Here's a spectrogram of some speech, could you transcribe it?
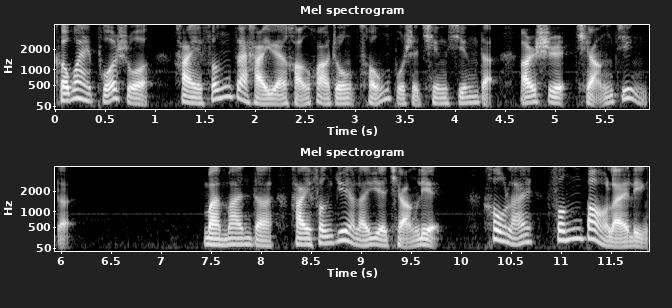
可外婆说，海风在海员行话中从不是清新的，而是强劲的。慢慢的，海风越来越强烈。后来风暴来临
